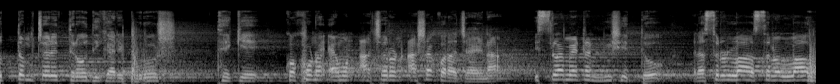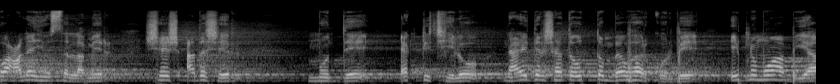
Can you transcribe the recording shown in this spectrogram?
উত্তম চরিত্রের অধিকারী পুরুষ থেকে কখনো এমন আচরণ আশা করা যায় না ইসলামে এটা নিষিদ্ধ রাসুল্লাহ সাল আলহিহসাল্লামের শেষ আদেশের মধ্যে একটি ছিল নারীদের সাথে উত্তম ব্যবহার করবে ইবনু মোয়াবিয়া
